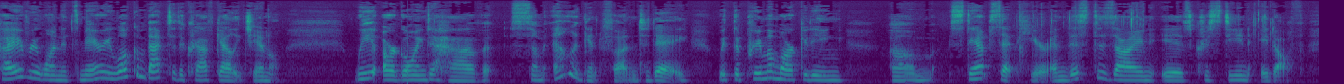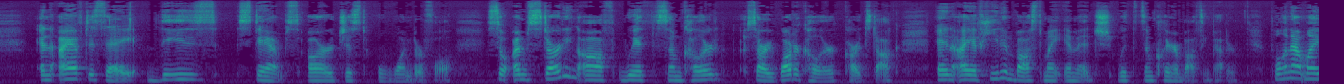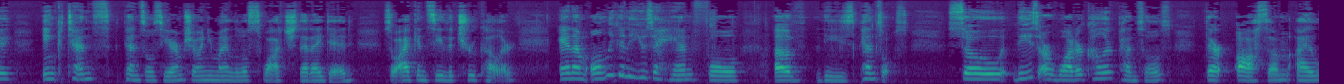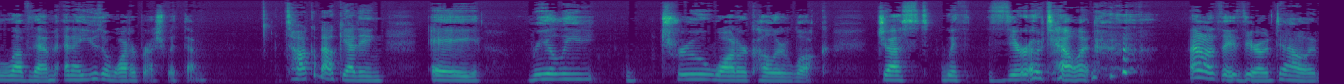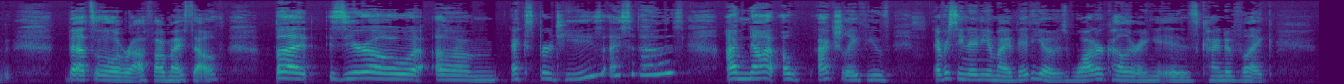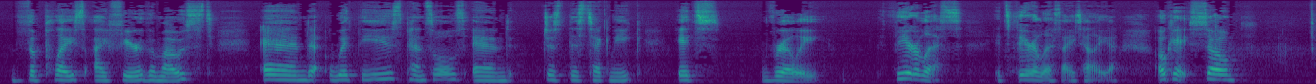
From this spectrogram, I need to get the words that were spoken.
Hi everyone, it's Mary. Welcome back to the Kraftgali channel. We are going to have some elegant fun today with the Prima Marketing um, stamp set here. And this design is Christine Adolph. And I have to say, these stamps are just wonderful. So I'm starting off with some colored, sorry, watercolor cardstock, and I have heat embossed my image with some clear embossing powder. Pulling out my ink Inktense pencils here, I'm showing you my little swatch that I did so I can see the true color. And I'm only going to use a handful of these pencils. So these are watercolor pencils. They're awesome. I love them, and I use a water brush with them. Talk about getting a really true watercolor look just with zero talent. I don't say zero talent. That's a little rough on myself. But zero um, expertise, I suppose. I'm not, a, actually, if you've ever seen any of my videos, watercoloring is kind of like the place I fear the most. And with these pencils and just this technique, it's really fearless. It's fearless, I tell you. Okay, so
